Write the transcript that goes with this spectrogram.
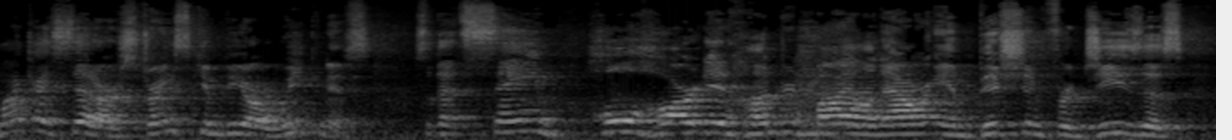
Like I said, our strengths can be our weakness. So that same wholehearted 100 mile an hour ambition for Jesus,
